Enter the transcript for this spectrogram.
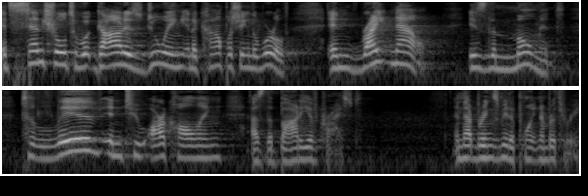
It's central to what God is doing in accomplishing the world. And right now is the moment to live into our calling as the body of Christ. And that brings me to point number three.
